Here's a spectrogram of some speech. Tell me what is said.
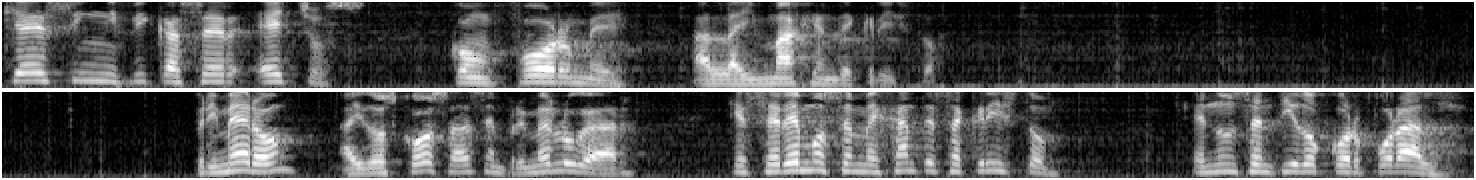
¿Qué significa ser hechos conforme a la imagen de Cristo? Primero, hay dos cosas. En primer lugar, que seremos semejantes a Cristo en un sentido corporal.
